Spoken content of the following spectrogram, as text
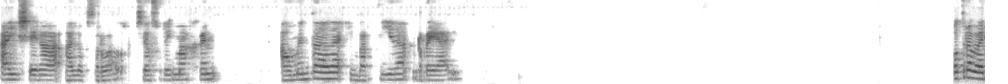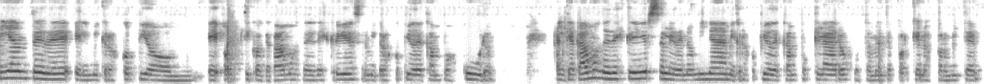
ahí llega al observador. O sea, es una imagen aumentada, invertida, real. Otra variante del microscopio eh, óptico que acabamos de describir es el microscopio de campo oscuro. Al que acabamos de describir se le denomina microscopio de campo claro, justamente porque nos permite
